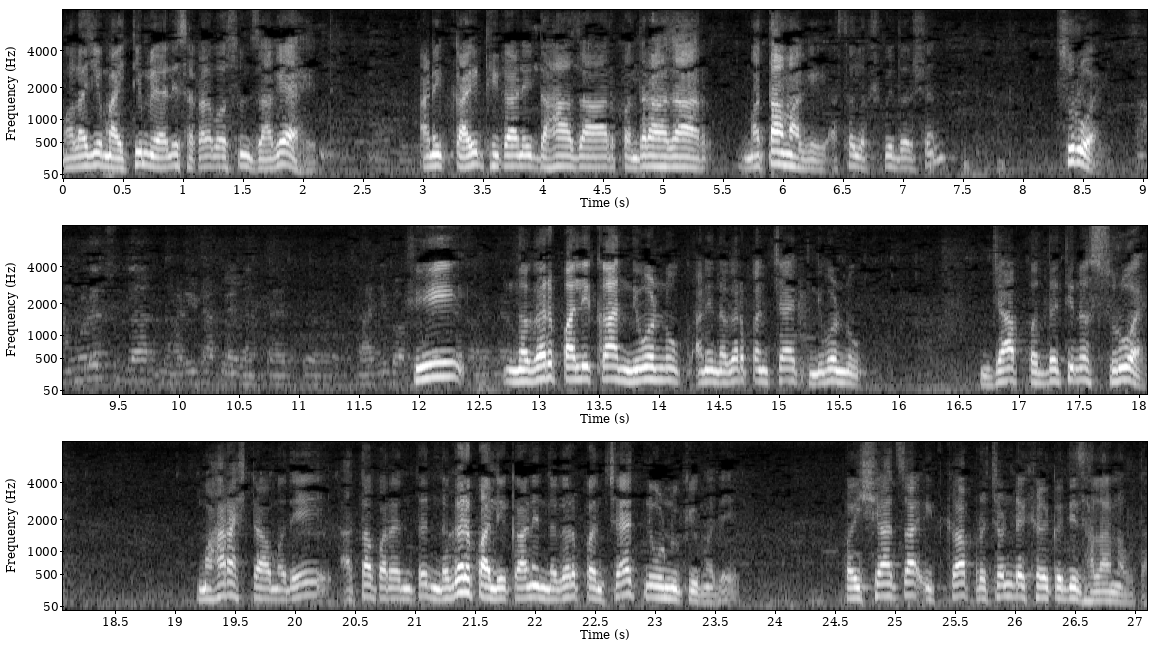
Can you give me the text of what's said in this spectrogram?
मला जी माहिती मिळाली सकाळपासून जागे आहेत. आणि काही ठिकाणी दहा हजार पंधरा हजार मतामागे असं लक्ष्मीदर्शन सुरू आहे. ही नगरपालिका निवडणूक आणि नगरपंचायत निवडणूक ज्या पद्धतीनं सुरू आहे महाराष्ट्रामध्ये आतापर्यंत नगरपालिका आणि नगरपंचायत निवडणुकीमध्ये पैशाचा इतका प्रचंड खेळ कधी झाला नव्हता.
